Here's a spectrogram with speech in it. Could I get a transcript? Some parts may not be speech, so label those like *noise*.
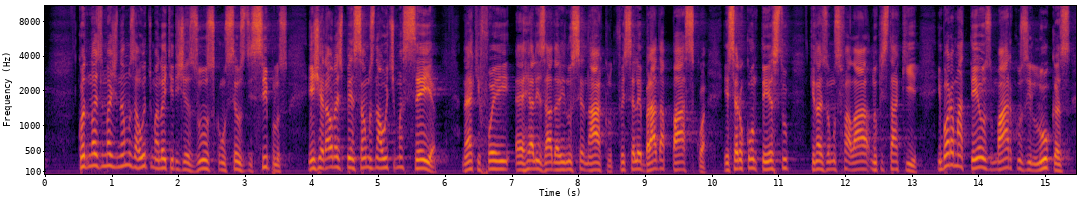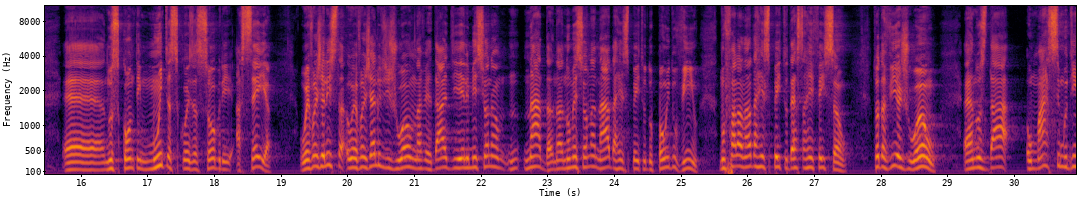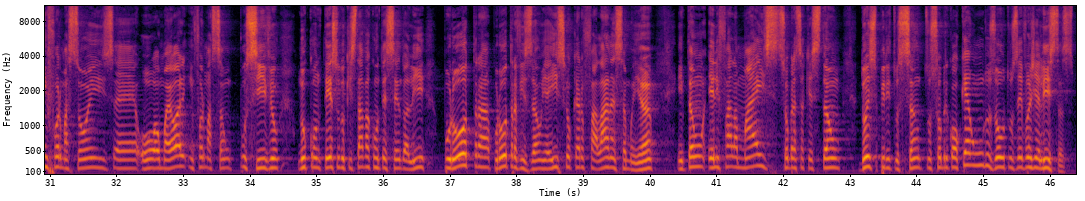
Quando nós imaginamos a última noite de Jesus com os seus discípulos, em geral nós pensamos na última ceia, né, que foi eh, realizada ali no cenáculo, que foi celebrada a Páscoa. Esse era o contexto que nós vamos falar no que está aqui. Embora Mateus, Marcos e Lucas eh, nos contem muitas coisas sobre a ceia, o evangelista, o Evangelho de João, na verdade, ele menciona nada, não menciona nada a respeito do pão e do vinho, não fala nada a respeito dessa refeição. Todavia, João eh, nos dá o máximo de informações, eh, ou a maior informação possível no contexto do que estava acontecendo ali, por outra, por outra visão, e é isso que eu quero falar nessa manhã. Então, ele fala mais sobre essa questão do Espírito Santo, sobre qualquer um dos outros evangelistas.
